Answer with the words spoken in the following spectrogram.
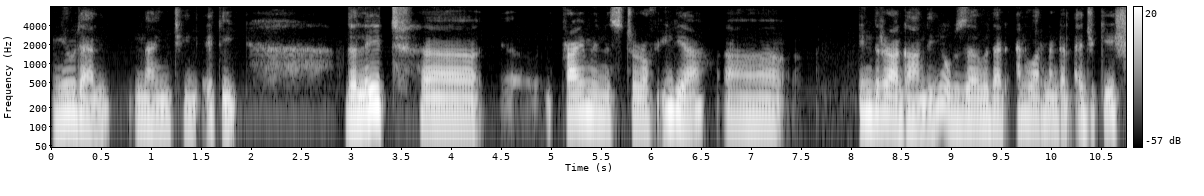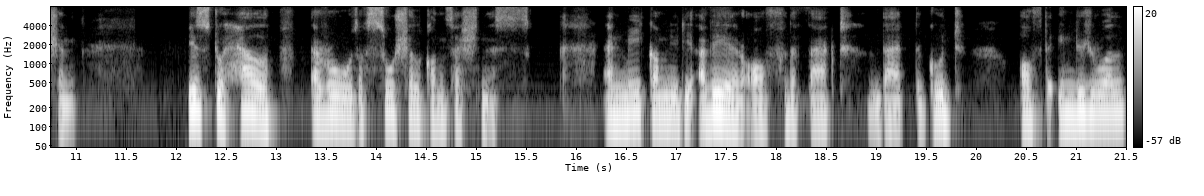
New Delhi 1980, the late uh, Prime Minister of India, uh, Indira Gandhi, observed that environmental education is to help a rose of social consciousness and make community aware of the fact that the good of the individual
